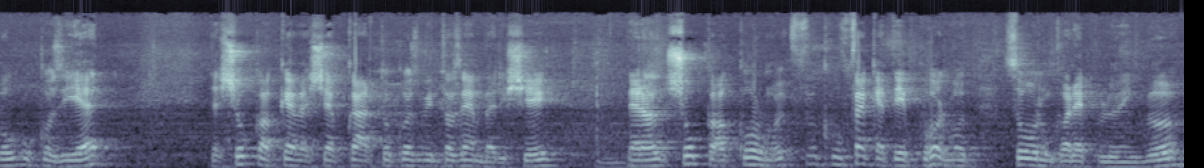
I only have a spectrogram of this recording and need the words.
okoz ilyet, de sokkal kevesebb kárt okoz, mint az emberiség, mert a sokkal kormot, feketébb kormot szórunk a repülőinkből,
